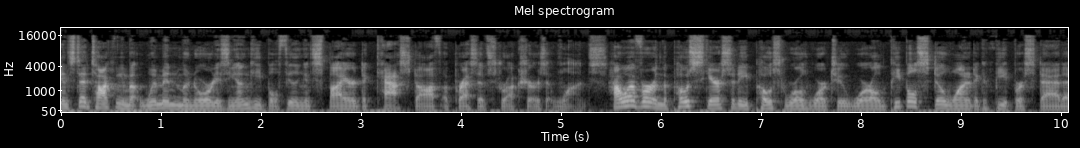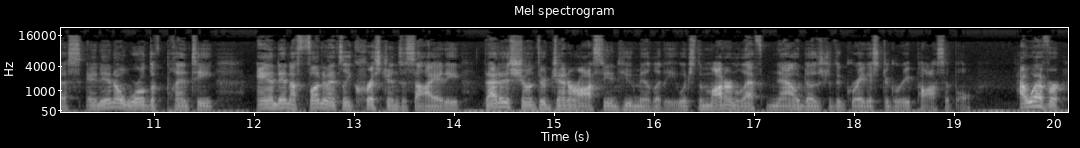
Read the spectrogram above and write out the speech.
instead, talking about women, minorities, and young people feeling inspired to cast off oppressive structures at once. However, in the post scarcity, post World War II world, people still wanted to compete for status, and in a world of plenty, and in a fundamentally Christian society, that is shown through generosity and humility, which the modern left now does to the greatest degree possible. However,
